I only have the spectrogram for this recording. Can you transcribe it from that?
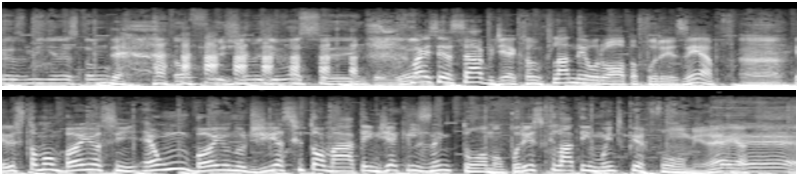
as meninas estão fugindo de você, entendeu? Mas você sabe, Jackson, que lá na Europa, por exemplo, ah. eles tomam banho assim, é um banho no dia se tomar. Tem dia que eles nem tomam. Por isso que lá tem muito perfume, né? É.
